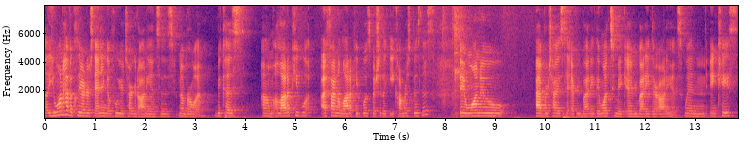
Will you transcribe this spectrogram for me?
uh, you want to have a clear understanding of who your target audience is. Number one, because um, a lot of people, I find a lot of people, especially like e-commerce business, they want to advertise to everybody. They want to make everybody their audience. When in case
